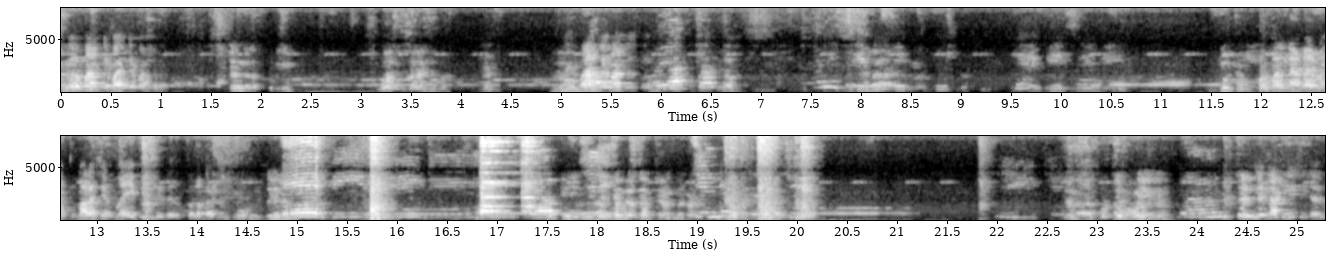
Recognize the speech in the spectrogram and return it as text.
कर बारक्या बारक्या बारक्या बारक्या बारक्या कर ए बी सी डी मला नाही बाय माहिती मलाच येत नाही एबीसीडी तुला काय चटणी टाकली की त्याला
